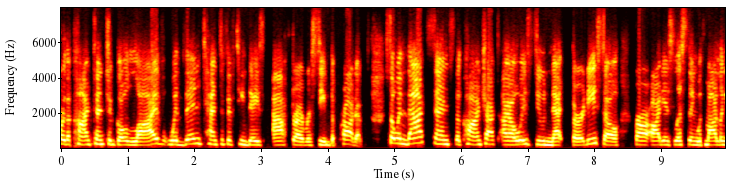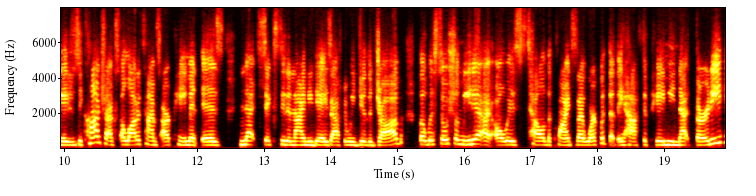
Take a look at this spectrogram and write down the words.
for the content to go live within 10 to 15 days after I receive the product. So, in that sense, the contract, I always do net 30. So, for our audience listening with modeling agency contracts, a lot of times our payment is net 60 to 90 days after we do the job. But with social media, I always tell the clients that I work with that they have to pay me net 30.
